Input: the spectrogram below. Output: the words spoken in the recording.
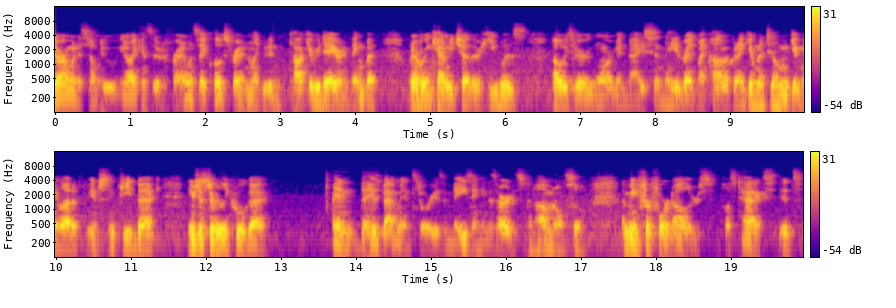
Darwyn is someone who, you know, I considered a friend. I wouldn't say close friend, like we didn't talk every day or anything, but whenever we encountered each other, he was always very warm and nice, and he had read my comic when I'd given it to him and given me a lot of interesting feedback. He was just a really cool guy. And the, his Batman story is amazing, and his art is phenomenal. So, I mean, for four dollars plus tax, it's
